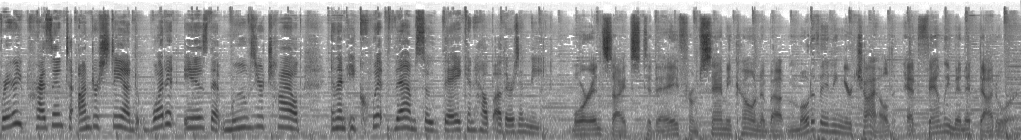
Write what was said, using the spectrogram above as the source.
very present to understand what it is that moves your child and then equip them so they can help others in need. More insights today from Sami Cone about motivating your child at FamilyMinute.org.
